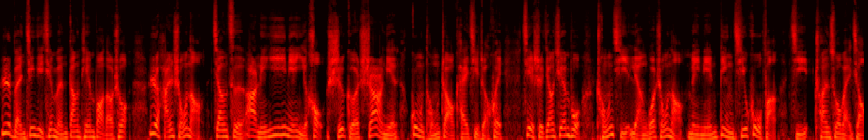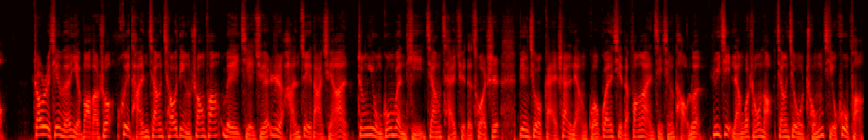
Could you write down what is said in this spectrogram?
日本经济新闻当天报道说，日韩首脑将自2011年以后，时隔十二年共同召开记者会，届时将宣布重启两国首脑每年定期互访及穿梭外交。朝日新闻也报道说，会谈将敲定双方为解决日韩最大悬案征用工问题将采取的措施，并就改善两国关系的方案进行讨论。预计两国首脑将就重启互访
